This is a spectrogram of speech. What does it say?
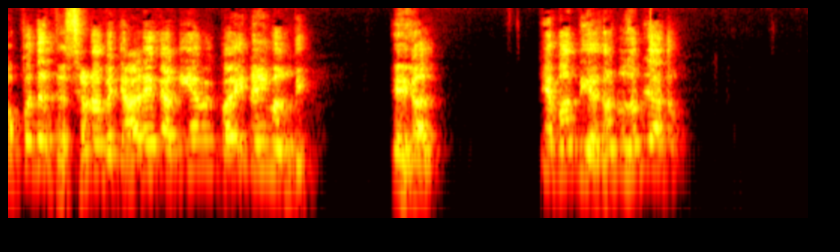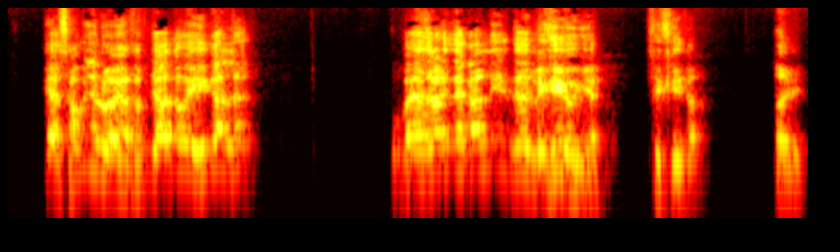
ਆਪਾਂ ਤਾਂ ਦੱਸਣਾ ਵਿਚਾਰੇ ਕਰਨੀਆਂ ਵੀ ਭਾਈ ਨਹੀਂ ਮੰਨਦੀ। ਇਹ ਗੱਲ ਇਹ ਮੰਨਦੀ ਹੈ ਸਾਨੂੰ ਸਮਝਾ ਦਿਓ। ਇਹ ਸਮਝ ਲੋ ਯਾ ਸਮਝਾ ਦਿਓ, ਇਹੀ ਗੱਲ ਹੈ। ਵੈਸ ਵਾਲੀ ਤਾਂ ਗੱਲ ਨਹੀਂ ਲਿਖੀ ਹੋਈ ਹੈ, ਸਿੱਖੀ ਦਾ ਹਾਂਜੀ।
